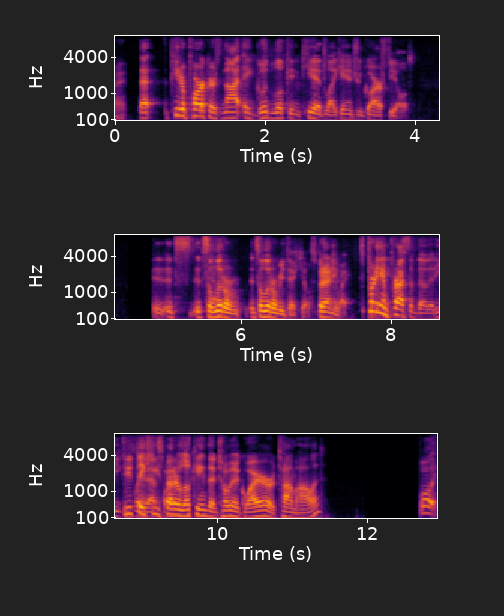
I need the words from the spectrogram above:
Right. That Peter Parker's not a good-looking kid like Andrew Garfield. It's it's a little it's a little ridiculous. But anyway, it's pretty impressive though that he can Do you think he's part. better looking than Tobey Maguire or Tom Holland? Well,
